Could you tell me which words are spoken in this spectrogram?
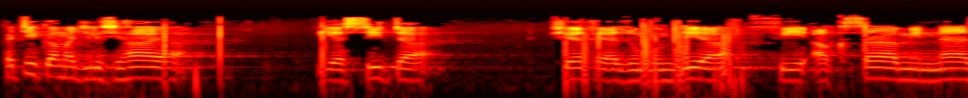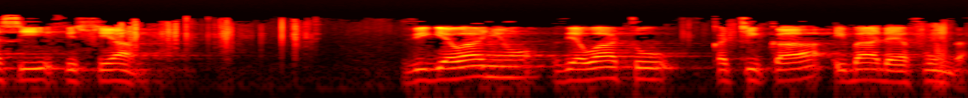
Katika majlisi haya ya sita Sheikh azungumzia fi aqsami nasi fi siyam. Vigawanyo vya watu katika ibada ya funga.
